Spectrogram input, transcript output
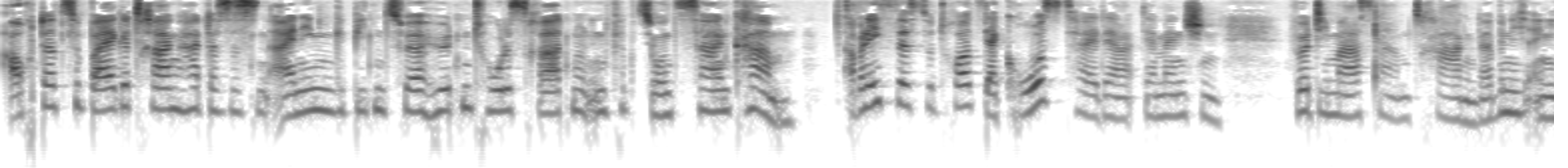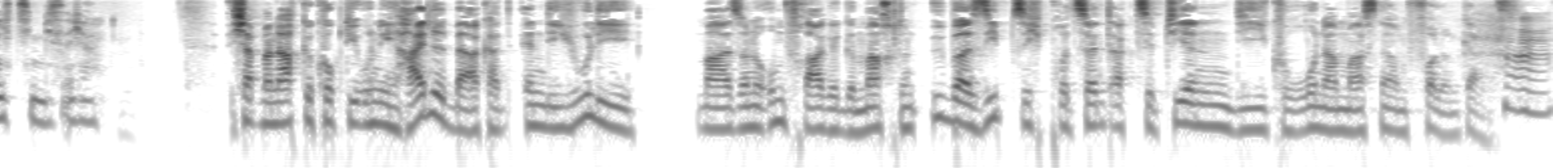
auch dazu beigetragen hat, dass es in einigen Gebieten zu erhöhten Todesraten und Infektionszahlen kam. Aber nichtsdestotrotz, der Großteil der, der Menschen wird die Maßnahmen tragen. Da bin ich eigentlich ziemlich sicher. Ich habe mal nachgeguckt, die Uni Heidelberg hat Ende Juli mal so eine Umfrage gemacht und über 70 Prozent akzeptieren die Corona-Maßnahmen voll und ganz. Hm.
